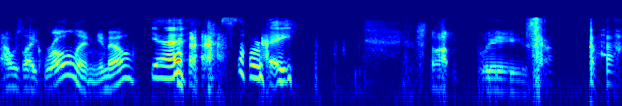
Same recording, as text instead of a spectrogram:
I was like rolling, you know. Yeah. Sorry. Stop, please.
